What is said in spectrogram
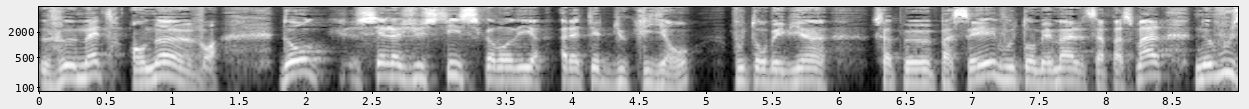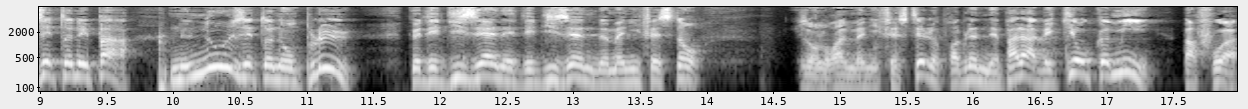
veut mettre en œuvre. Donc, c'est la justice, comment dire, à la tête du client. Vous tombez bien, ça peut passer, vous tombez mal, ça passe mal. Ne vous étonnez pas, ne nous étonnons plus que des dizaines et des dizaines de manifestants, ils ont le droit de manifester, le problème n'est pas là, mais qui ont commis parfois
